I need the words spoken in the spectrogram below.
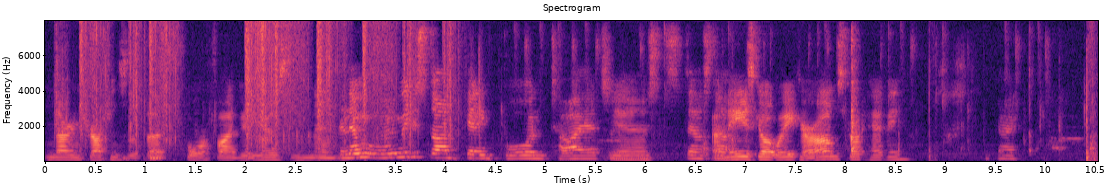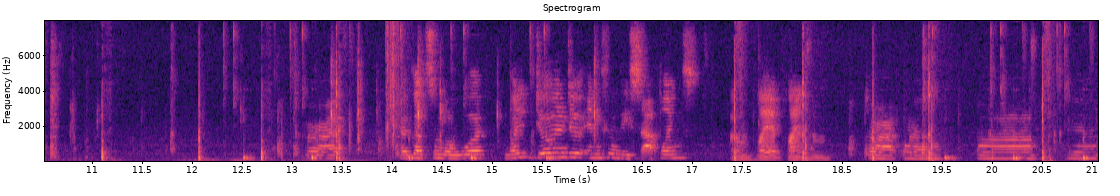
no interruptions for the first four or five videos, and then And then when we just started getting bored and tired, so Yeah. we just still our knees got weak, our arms got heavy. Alright. I've got some more wood. What do you want to do anything with these saplings? Um, yeah, plant them. Alright, whatever. Uh, yeah.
